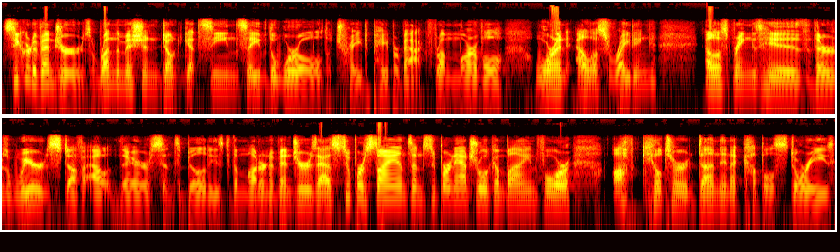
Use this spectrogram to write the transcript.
Secret Avengers, Run the Mission, Don't Get Seen, Save the World, trade paperback from Marvel, Warren Ellis writing. Ellis brings his There's Weird Stuff Out There sensibilities to the modern Avengers as super science and supernatural combine for off kilter, done in a couple stories,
